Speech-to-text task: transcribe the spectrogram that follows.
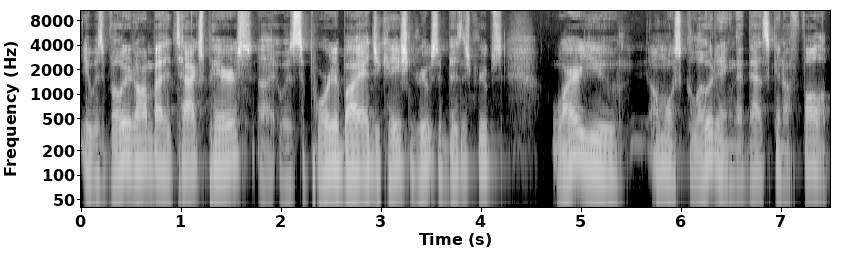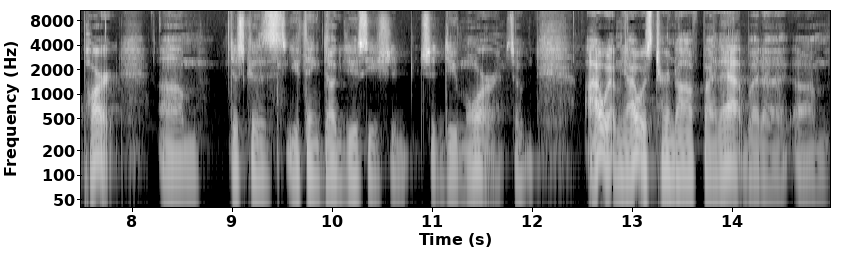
it was voted on by the taxpayers. Uh, it was supported by education groups and business groups. Why are you almost gloating that that's going to fall apart? Um, just because you think Doug Ducey should should do more. So, I, w- I mean, I was turned off by that, but uh, um,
